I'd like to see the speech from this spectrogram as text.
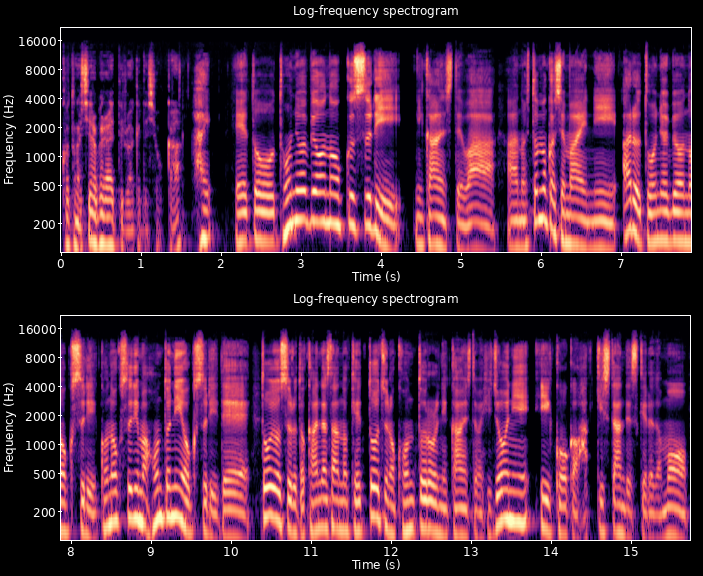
ことが調べられているわけでしょうか？はい。えっ、ー、と、糖尿病のお薬に関しては、あの、一昔前にある糖尿病のお薬、この薬、まあ本当にいいお薬で、投与すると患者さんの血糖値のコントロールに関しては非常にいい効果を発揮したんですけれども、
